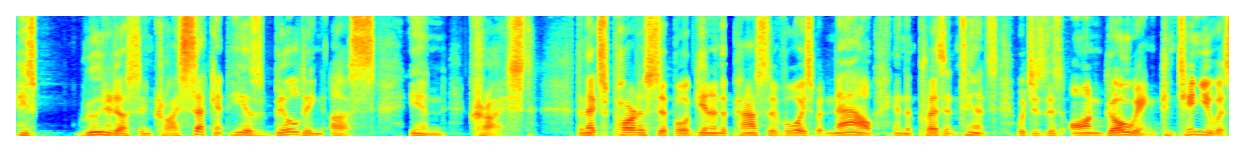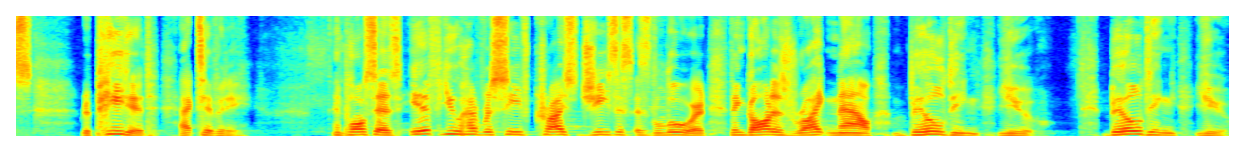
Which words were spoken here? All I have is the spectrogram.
He's rooted us in Christ. Second, He is building us in Christ. The next participle, again in the passive voice, but now in the present tense, which is this ongoing, continuous, repeated activity. And Paul says, if you have received Christ Jesus as Lord, then God is right now building you. Building you.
